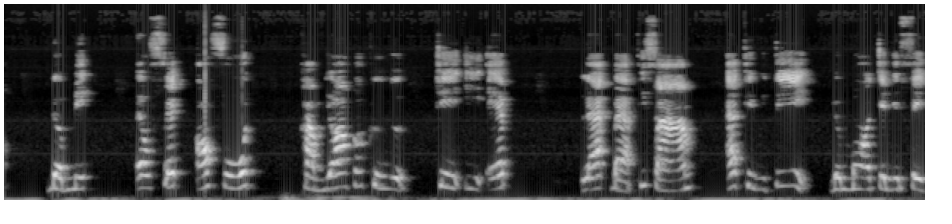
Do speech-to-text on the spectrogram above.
2 the mix effect of food คำย่อก็คือ TEF และแบบที่ 3 activity the more genesis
